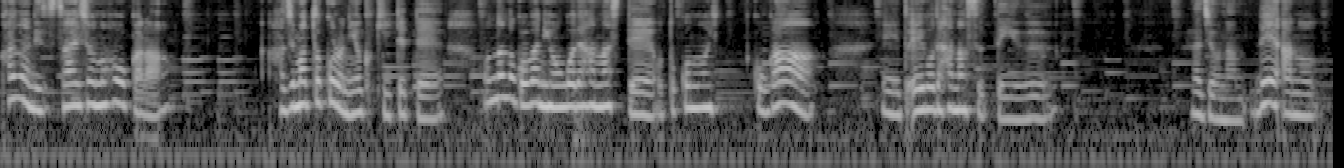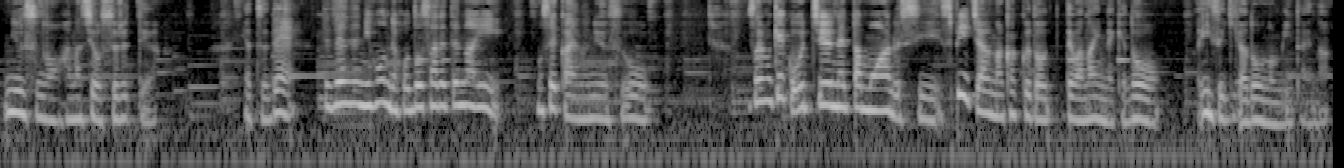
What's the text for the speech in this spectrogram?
かなり最初の方から始まった頃によく聞いてて女の子が日本語で話して男の子が、えー、と英語で話すっていうラジオなんであのニュースの話をするっていうやつでで全然日本で報道されてない世界のニュースをそれも結構宇宙ネタもあるしスピーチュアルな角度ではないんだけど隕石がどうのみたいな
